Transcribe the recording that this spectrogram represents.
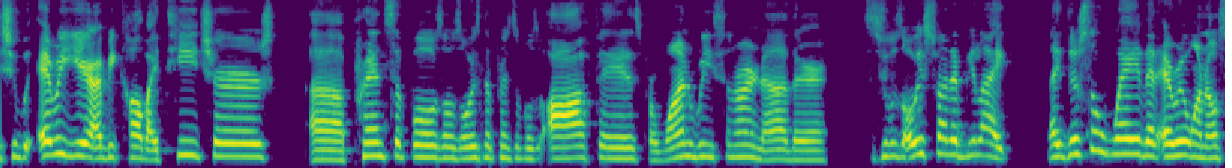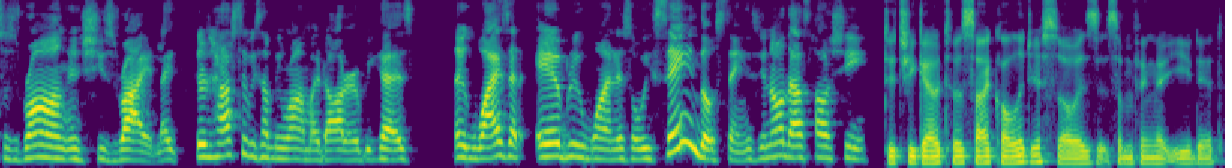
she would- every year I'd be called by teachers, uh, principals. I was always in the principal's office for one reason or another. So she was always trying to be like, like there's no way that everyone else is wrong and she's right. Like there has to be something wrong with my daughter because like why is that everyone is always saying those things? You know, that's how she. did she go to a psychologist or is it something that you did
